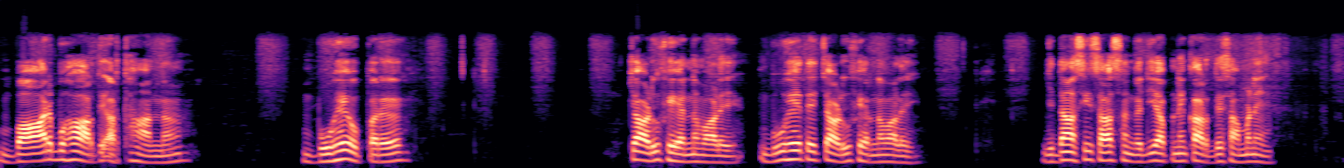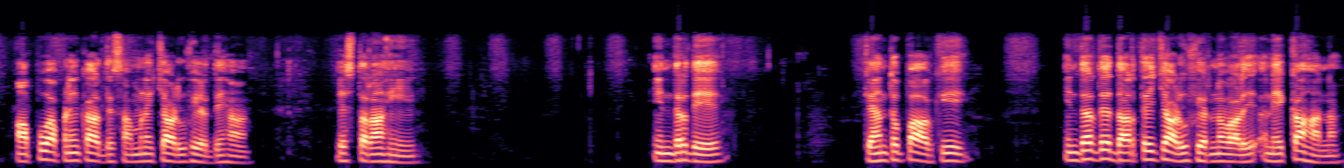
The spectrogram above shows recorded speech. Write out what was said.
ਬਾਰ ਬੁਹਾਰ ਦੇ ਅਰਥ ਹਨ, ਬੂਹੇ ਉੱਪਰ ਝਾੜੂ ਫੇਰਨ ਵਾਲੇ, ਬੂਹੇ ਤੇ ਝਾੜੂ ਫੇਰਨ ਵਾਲੇ। ਜਿੱਦਾਂ ਅਸੀਂ ਸਾਧ ਸੰਗਤ ਜੀ ਆਪਣੇ ਘਰ ਦੇ ਸਾਹਮਣੇ, ਆਪੋ ਆਪਣੇ ਘਰ ਦੇ ਸਾਹਮਣੇ ਝਾੜੂ ਫੇਰਦੇ ਹਾਂ, ਇਸ ਤਰ੍ਹਾਂ ਹੀ ਇੰਦਰ ਦੇ ਕਹਿਣ ਤੋਂ ਭਾਵ ਕਿ ਇੰਦਰ ਦੇ ਦਰ ਤੇ ਝਾੜੂ ਫਿਰਨ ਵਾਲੇ ਅਨੇਕਾਂ ਹਨ।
